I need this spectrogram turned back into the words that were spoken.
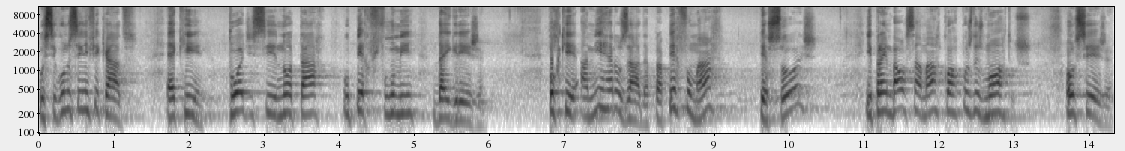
o segundo significado é que pôde-se notar o perfume da igreja, porque a mirra era usada para perfumar pessoas e para embalsamar corpos dos mortos, ou seja,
